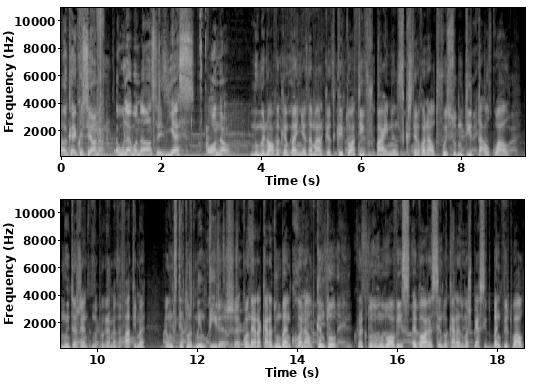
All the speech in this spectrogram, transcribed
Ok, Cristiano, all I want to answer is yes or no. Numa nova campanha da marca de criptoativos Binance, Cristiano Ronaldo foi submetido, tal qual muita gente no programa da Fátima, a um detector de mentiras. Quando era a cara de um banco, Ronaldo cantou para que todo mundo ouvisse. Agora, sendo a cara de uma espécie de banco virtual,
